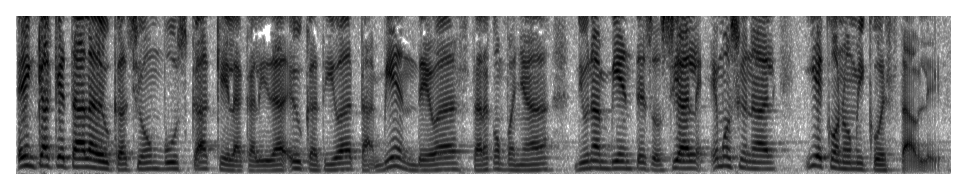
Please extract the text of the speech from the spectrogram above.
En Caquetá la educación busca que la calidad educativa también deba estar acompañada de un ambiente social, emocional y económico estable.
